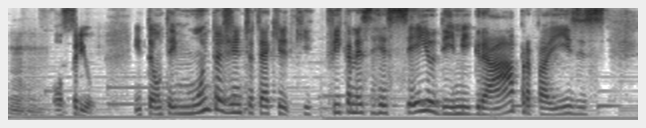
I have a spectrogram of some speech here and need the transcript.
Uhum. O frio. Então tem muita gente até que, que fica nesse receio de imigrar para países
